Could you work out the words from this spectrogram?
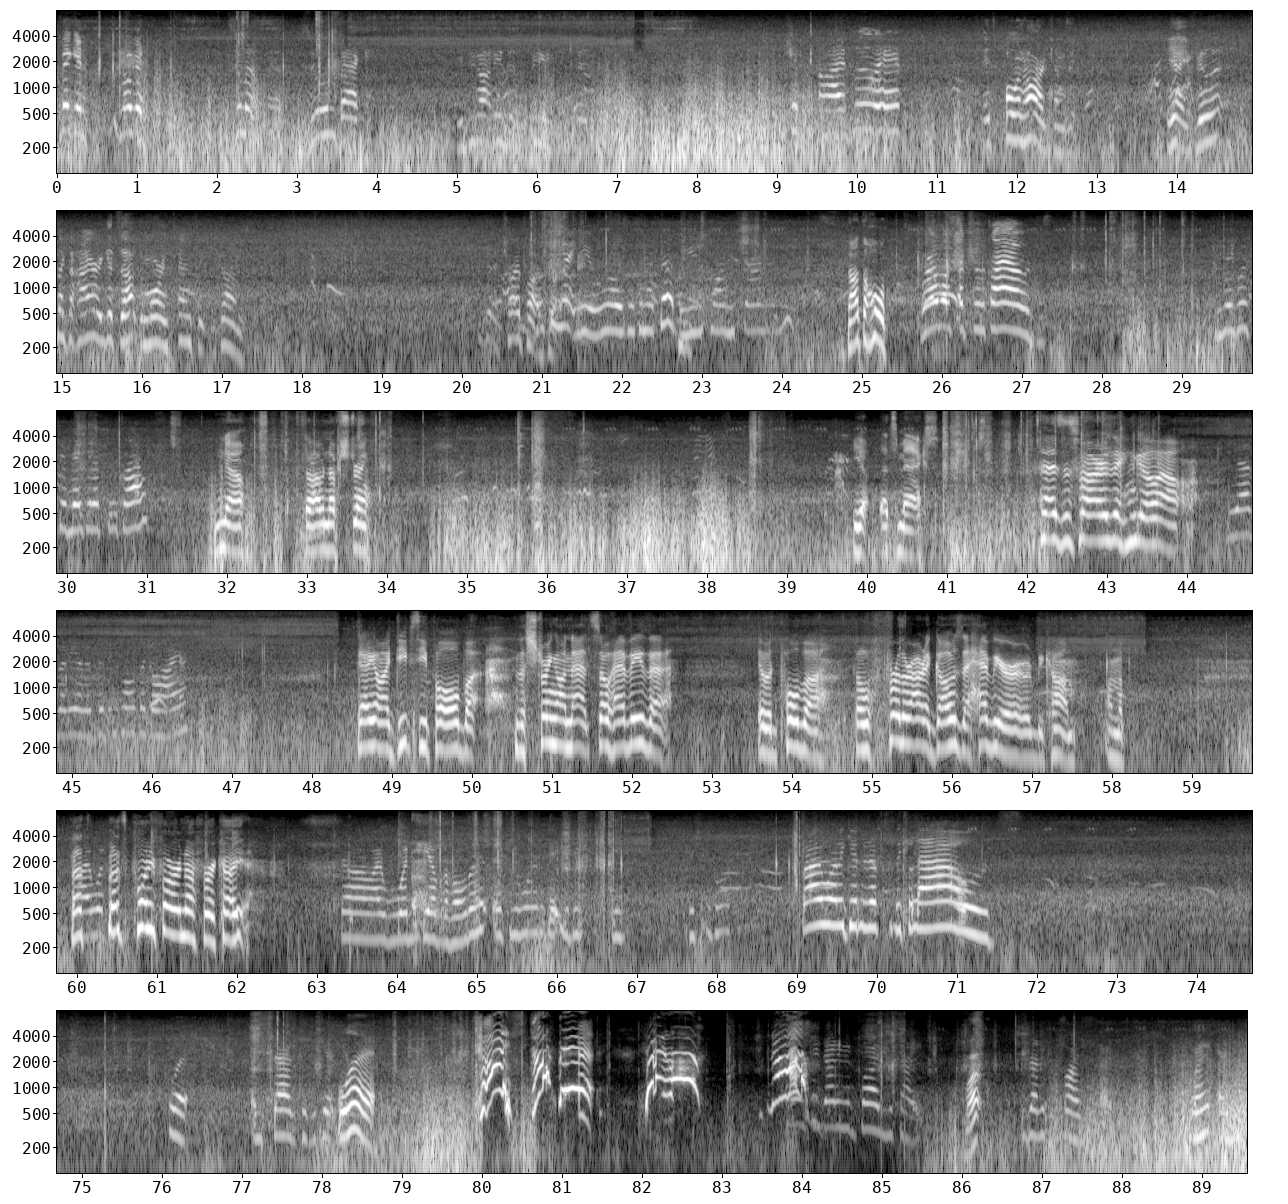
a big one. Logan. Zoom out, man. Zoom back. You do not need this speed. I blew it. It's pulling hard, Kenzie. Yeah, you feel it? It's like the higher it gets up, the more intense it becomes. You get a tripod Looking it. at you. I was looking at that, but you just wanted me staring at you. Not the whole. We're almost up to the clouds. Think we can make it up to the clouds? No. Don't have enough string. Yep, that's max. That's as far as it can go out. Do you have any other fishing poles that go higher? Yeah, I got my deep sea pole, but the string on that's so heavy that it would pull the the further out it goes, the heavier it would become on the. That's that's plenty far enough for a kite. So I wouldn't be able to hold it if you wanted to get your deep, deep fishing pole. But I want to get it up to the clouds. What? I'm sad because you can't. What? Kai, stop it! Kayla! No! She's not even flying the kite. What? She's not even flying the kite. What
